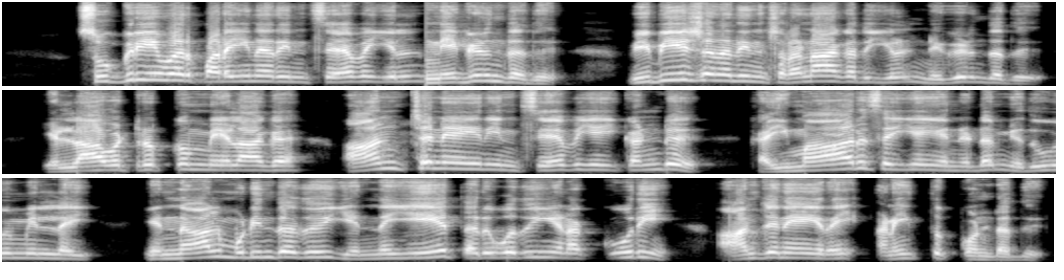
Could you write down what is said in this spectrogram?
சுக்ரீவர் படையினரின் சேவையில் நெகிழ்ந்தது. விபீஷணரின் சரணாகதியில் நெகிழ்ந்தது. எல்லாவற்றுக்கும் மேலாக ஆஞ்சநேயரின் சேவையை கண்டு கைமாறு செய்ய என்னிடம் எதுவுமில்லை. என்னால் முடிந்தது என்னையே தருவது எனக் கூறி ஆஞ்சநேயரை அணைத்து கொண்டது.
